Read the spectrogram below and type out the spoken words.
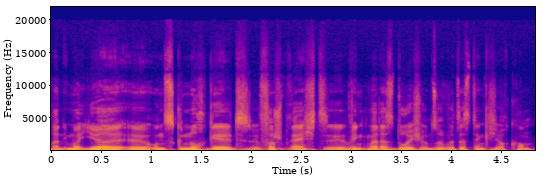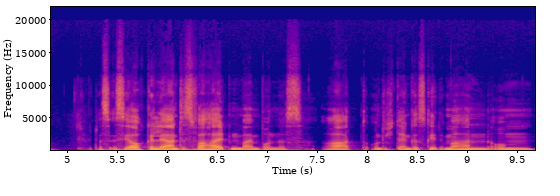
wann immer ihr äh, uns genug Geld versprecht, äh, winken wir das durch. Und so wird das, denke ich, auch kommen. Das ist ja auch gelerntes Verhalten beim Bundesrat. Und ich denke, es geht immerhin um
